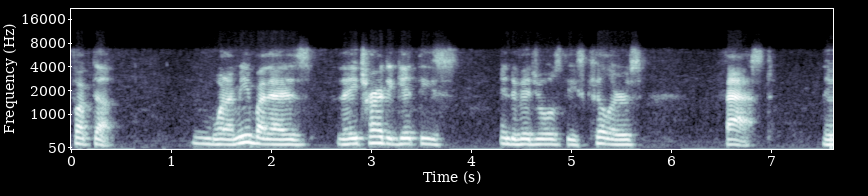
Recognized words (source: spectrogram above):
fucked up. What I mean by that is they tried to get these individuals, these killers, fast. They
